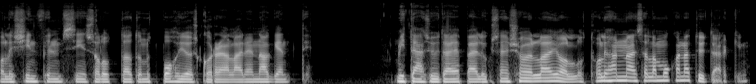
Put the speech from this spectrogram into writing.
oli Shin Filmsiin soluttautunut pohjoiskorealainen agentti. Mitään syytä epäilykseen Shoilla ei ollut, olihan naisella mukana tytärkin.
